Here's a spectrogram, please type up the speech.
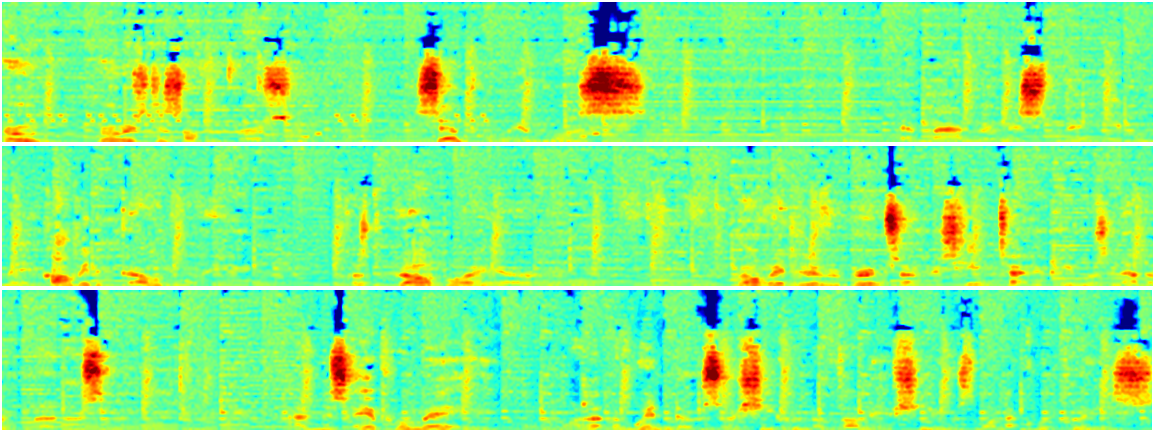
Who? Who is this other person? Simple, it was the man with Miss April May. It can't be the bellboy. Because the bellboy, um, bellboy delivered room service. He technically wasn't at the murder scene. And Miss April May was at the window, so she couldn't have done it if she was the one that called police.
